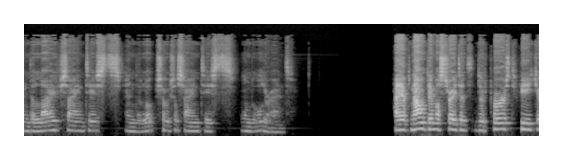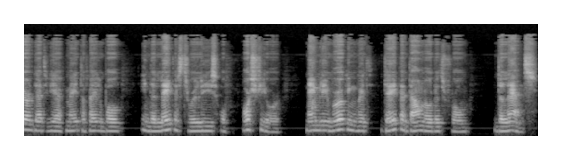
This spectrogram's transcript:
and the life scientists and the social scientists on the other hand. I have now demonstrated the first feature that we have made available in the latest release of Vosh namely working with data downloaded from the lens.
